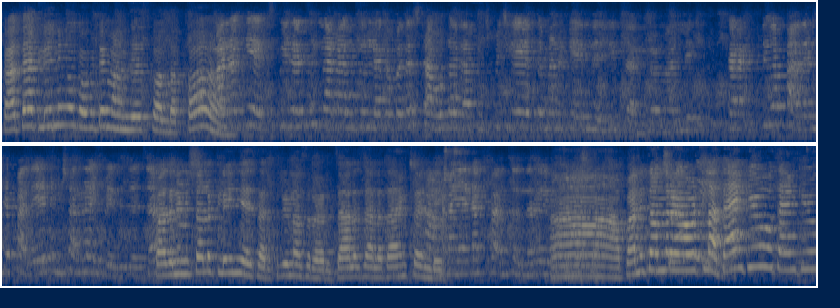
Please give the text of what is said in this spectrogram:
కాకపోతే క్లీనింగ్ ఒకటే మనం చేసుకోవాలి తప్ప. మనకి ఎక్స్పీరియన్స్ లేకపోతే స్టవ్ కదా పిచ్చి పిచ్చిగా అయితే మనకి ఏం తెలియదు మళ్ళీ. కరెక్ట్గా పది అంటే పదిహేను నిమిషాల్లో అయిపోయింది తెలుసా? పది నిమిషాలు క్లీన్ చేశారు శ్రీనివాసరావు గారు. చాలా చాలా థ్యాంక్స్ అండి. పని తొందరగా అవట్లా thank you thank you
